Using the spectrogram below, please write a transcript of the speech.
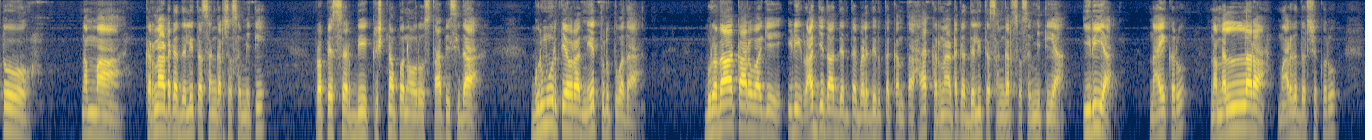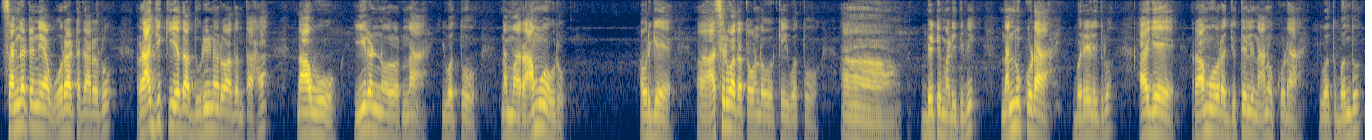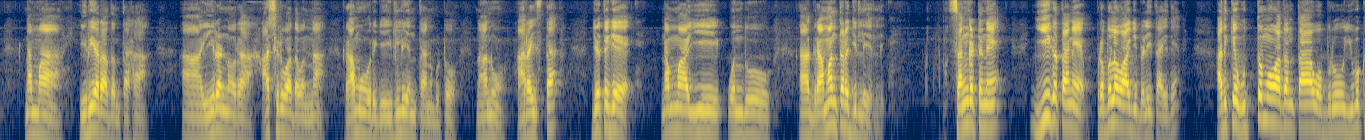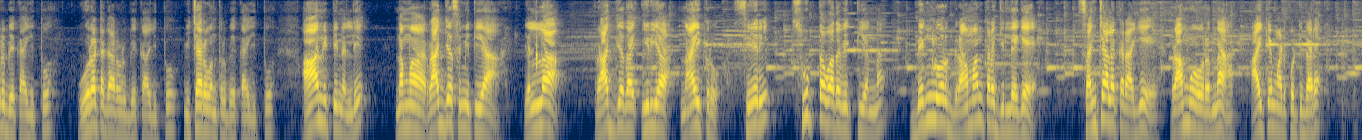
ಇವತ್ತು ನಮ್ಮ ಕರ್ನಾಟಕ ದಲಿತ ಸಂಘರ್ಷ ಸಮಿತಿ ಪ್ರೊಫೆಸರ್ ಬಿ ಕೃಷ್ಣಪ್ಪನವರು ಸ್ಥಾಪಿಸಿದ ಗುರುಮೂರ್ತಿಯವರ ನೇತೃತ್ವದ ಬೃಹದಾಕಾರವಾಗಿ ಇಡೀ ರಾಜ್ಯದಾದ್ಯಂತ ಬೆಳೆದಿರತಕ್ಕಂತಹ ಕರ್ನಾಟಕ ದಲಿತ ಸಂಘರ್ಷ ಸಮಿತಿಯ ಹಿರಿಯ ನಾಯಕರು, ನಮ್ಮೆಲ್ಲರ ಮಾರ್ಗದರ್ಶಕರು, ಸಂಘಟನೆಯ ಹೋರಾಟಗಾರರು, ರಾಜಕೀಯದ ಧುರೀಣರು ಆದಂತಹ ನಾವು ಈರಣ್ಣವ್ರನ್ನ ಇವತ್ತು ನಮ್ಮ ರಾಮು ಅವರು ಅವರಿಗೆ ಆಶೀರ್ವಾದ ತೊಗೊಂಡು ಹೋಗೋಕ್ಕೆ ಇವತ್ತು ಭೇಟಿ ಮಾಡಿದ್ದೀವಿ. ನನ್ನ ಕೂಡ ಬರೇಳಿದರು ಹಾಗೆ ರಾಮು ಅವರ ಜೊತೆಯಲ್ಲಿ ನಾನು ಕೂಡ ಇವತ್ತು ಬಂದು ನಮ್ಮ ಹಿರಿಯರಾದಂತಹ ಈರಣ್ಣವರ ಆಶೀರ್ವಾದವನ್ನು ರಾಮು ಅವರಿಗೆ ಇರಲಿ ಅಂತ ಅಂದ್ಬಿಟ್ಟು ನಾನು ಹಾರೈಸ್ತಾ, ಜೊತೆಗೆ ನಮ್ಮ ಈ ಒಂದು ಗ್ರಾಮಾಂತರ ಜಿಲ್ಲೆಯಲ್ಲಿ ಸಂಘಟನೆ ಈಗ ತಾನೇ ಪ್ರಬಲವಾಗಿ ಬೆಳೀತಾ ಇದೆ. ಅದಕ್ಕೆ ಉತ್ತಮವಾದಂಥ ಒಬ್ಬರು ಯುವಕರು ಬೇಕಾಗಿತ್ತು, ಹೋರಾಟಗಾರರು ಬೇಕಾಗಿತ್ತು, ವಿಚಾರವಂತರು ಬೇಕಾಗಿತ್ತು. ಆ ನಿಟ್ಟಿನಲ್ಲಿ ನಮ್ಮ ರಾಜ್ಯ ಸಮಿತಿಯ ಎಲ್ಲ ರಾಜ್ಯದ ಹಿರಿಯ ನಾಯಕರು ಸೇರಿ ಸೂಕ್ತವಾದ ವ್ಯಕ್ತಿಯನ್ನು ಬೆಂಗಳೂರು ಗ್ರಾಮಾಂತರ ಜಿಲ್ಲೆಗೆ ಸಂಚಾಲಕರಾಗಿ ರಾಮು ಅವರನ್ನು ಆಯ್ಕೆ ಮಾಡಿಕೊಟ್ಟಿದ್ದಾರೆ.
